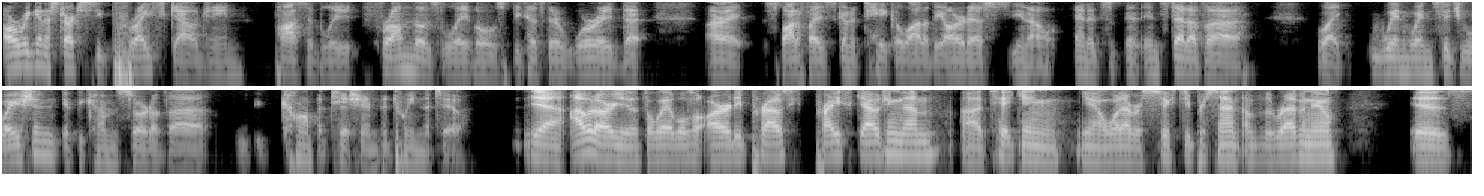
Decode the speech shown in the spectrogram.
are we going to start to see price gouging possibly from those labels because they're worried that all right, Spotify is going to take a lot of the artists, you know, and it's instead of a like win-win situation, it becomes sort of a competition between the two. Yeah, I would argue that the labels are already price, price gouging them, uh, taking you know whatever sixty percent of the revenue is,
